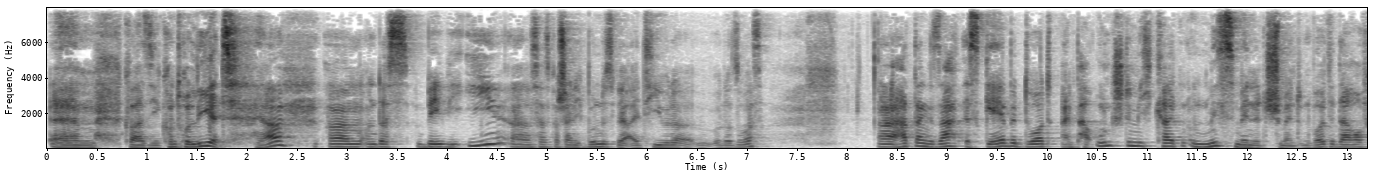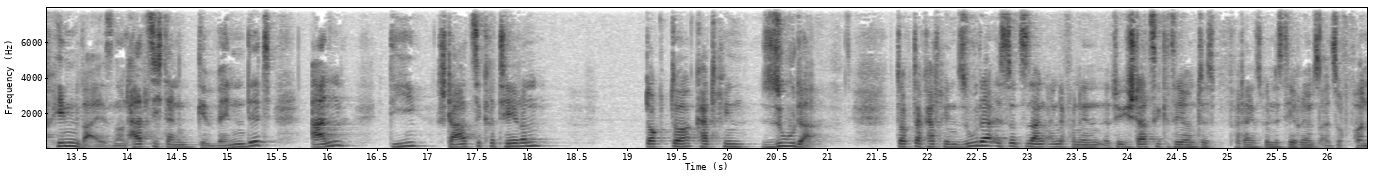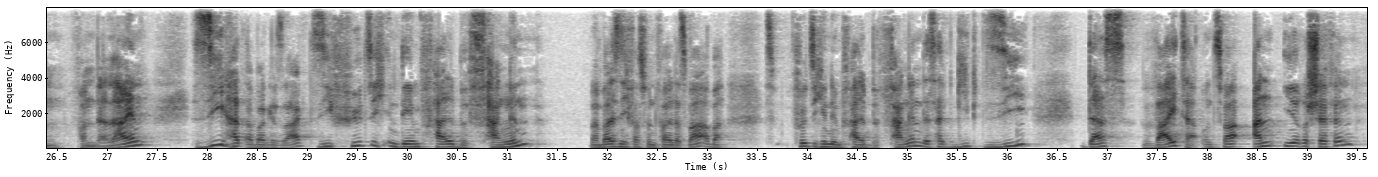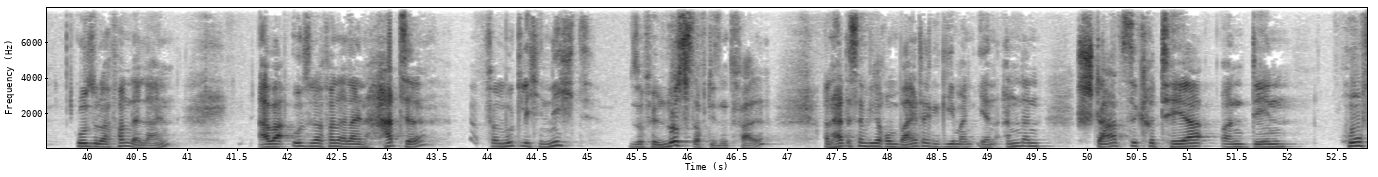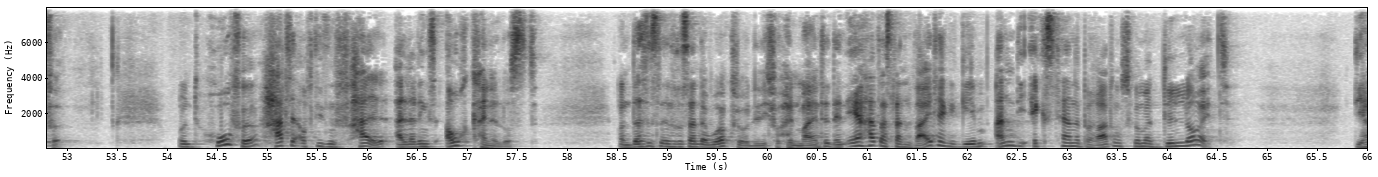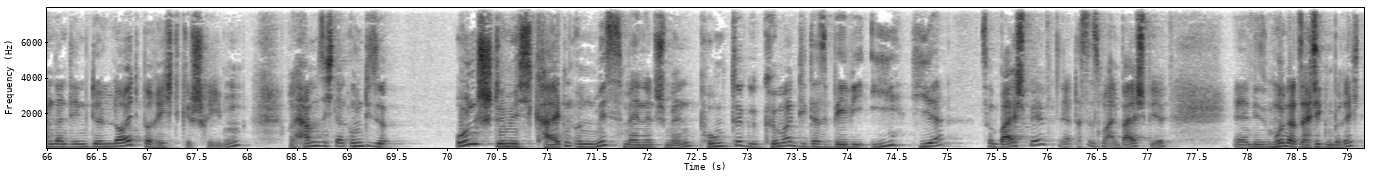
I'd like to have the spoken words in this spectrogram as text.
ähm, quasi kontrolliert, ja. Ähm, und das BWI, äh, das heißt wahrscheinlich Bundeswehr IT oder, oder sowas, äh, hat dann gesagt, es gäbe dort ein paar Unstimmigkeiten und Missmanagement und wollte darauf hinweisen und hat sich dann gewendet an die Staatssekretärin Dr. Katrin Suda. Dr. Katrin Suda ist sozusagen eine von den natürlich Staatssekretären des Verteidigungsministeriums, also von von der Leyen. Sie hat aber gesagt, sie fühlt sich in dem Fall befangen. Man weiß nicht, was für ein Fall das war, aber es fühlt sich in dem Fall befangen. Deshalb gibt sie das weiter und zwar an ihre Chefin Ursula von der Leyen. Aber Ursula von der Leyen hatte vermutlich nicht so viel Lust auf diesen Fall und hat es dann wiederum weitergegeben an ihren anderen Staatssekretär, an den Hofe. Und Hofe hatte auf diesen Fall allerdings auch keine Lust. Und das ist ein interessanter Workflow, den ich vorhin meinte, denn er hat das dann weitergegeben an die externe Beratungsfirma Deloitte. Die haben dann den Deloitte-Bericht geschrieben und haben sich dann um diese Unstimmigkeiten und Missmanagement-Punkte gekümmert, die das BWI hier zum Beispiel, ja, das ist nur ein Beispiel, äh, in diesem hundertseitigen Bericht,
